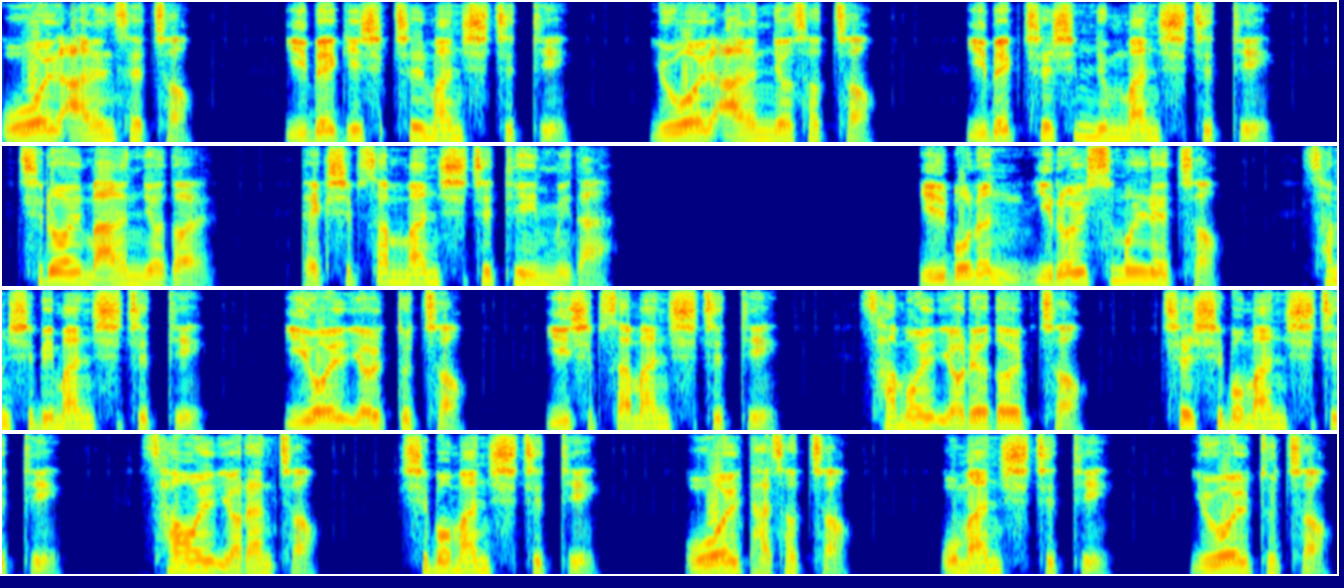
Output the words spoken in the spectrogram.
5월 93척, 227만 CGT, 6월 96척, 276만 CGT, 7월 48, 113만 CGT입니다. 일본은 1월 24척, 32만 CGT, 2월 12척, 24만 CGT, 3월 18척, 75만 CGT, 4월 11척, 15만 CGT, 5월 5척, 5만 CGT, 6월 2척,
